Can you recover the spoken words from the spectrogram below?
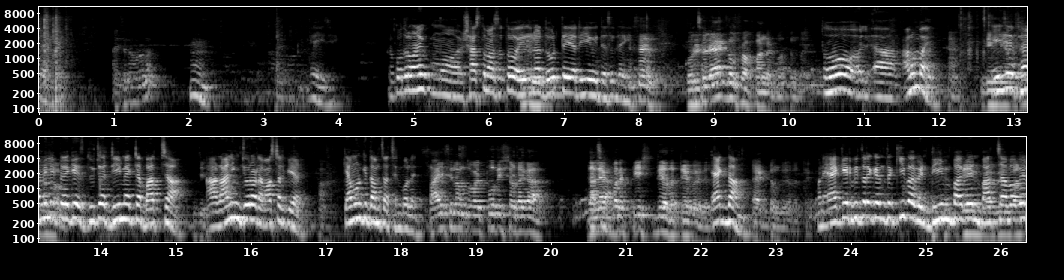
দেখেন। হুম। এই যে। মানে কত অনেক স্বাস্থ্য মাছ তো এই জন্য ধরতে আর ইয়ে হইতেছে দেখেন? করিডোরে একদম সব 100% ভাই। তো আলম ভাই হ্যাঁ, এই যে ফ্যামিলি প্যাকেজ দুইটা ডিম একটা বাচ্চা আর রানিং জোড়াটা মাস্টার পিয়ার হ্যাঁ। কেমন কি দাম চাচ্ছেন বলেন? চাইছিলাম তো ভাই 2500 টাকা। তাহলে আচ্ছা। একবারে ফিস 2000 টাকা করে দিলাম একদম। একদম 2000 টাকা। মানে একের ভিতরে কিন্তু কি পাবেন? ডিম পাবেন বাচ্চা পাবেন,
